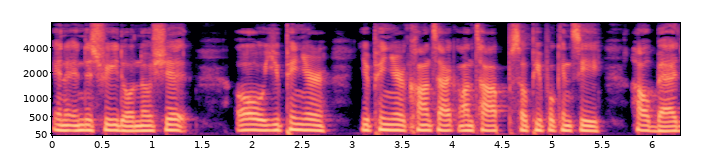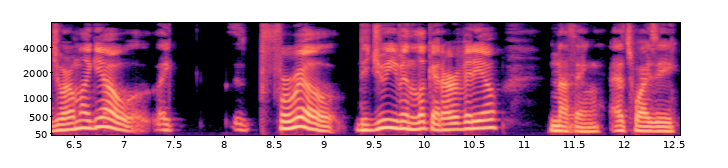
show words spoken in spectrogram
in the industry, don't know shit. Oh, you pin your you pin your contact on top so people can see how bad you are." I'm like, "Yo, like for real? Did you even look at her video? Nothing. X Y Z.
